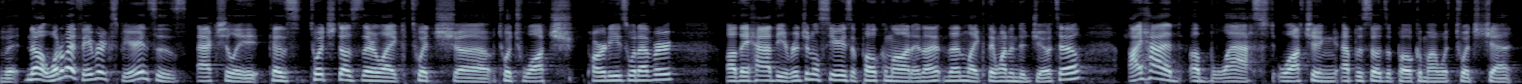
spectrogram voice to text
But no, one of my favorite experiences actually, because Twitch does their like Twitch uh, Twitch watch parties, whatever. Uh, they had the original series of Pokemon, and then like they went into Johto. I had a blast watching episodes of Pokemon with Twitch chat.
